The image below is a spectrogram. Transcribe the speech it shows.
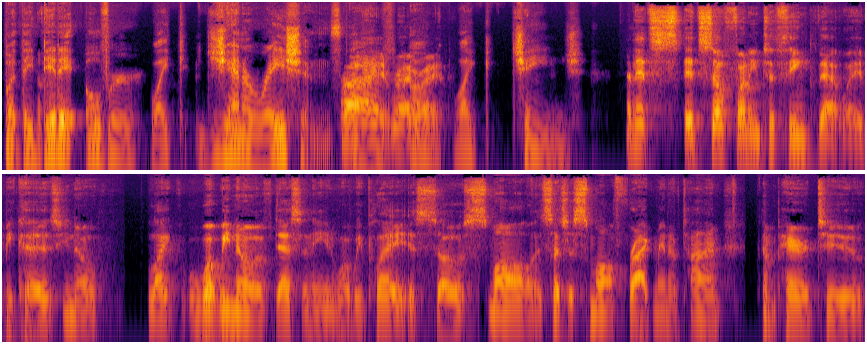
but they did it over like generations. Right, of- right, of, right. Like change. And it's it's so funny to think that way because you know, like what we know of Destiny and what we play is so small. It's such a small fragment of time compared to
